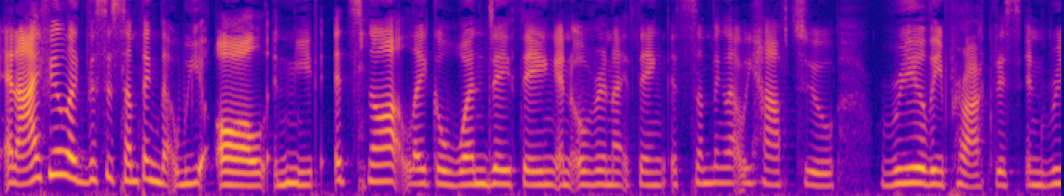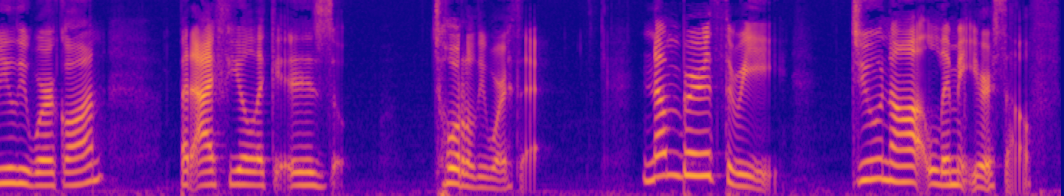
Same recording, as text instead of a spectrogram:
And I feel like this is something that we all need. It's not like a one day thing, an overnight thing. It's something that we have to really practice and really work on. But I feel like it is totally worth it. Number three, do not limit yourself.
